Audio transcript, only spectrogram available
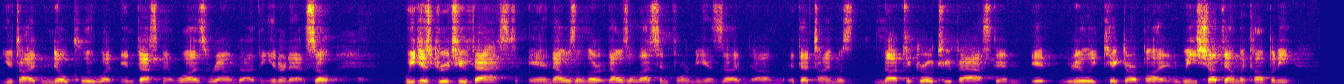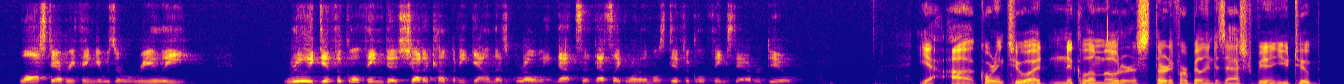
Utah had no clue what investment was around uh, the internet. So we just grew too fast, and that was a lear- that was a lesson for me. As uh, um, at that time was not to grow too fast, and it really kicked our butt. And we shut down the company, lost everything. It was a really really difficult thing to shut a company down that's growing. That's that's like one of the most difficult things to ever do. Yeah, uh, according to a Nikola Motors 34 billion disaster video on YouTube,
